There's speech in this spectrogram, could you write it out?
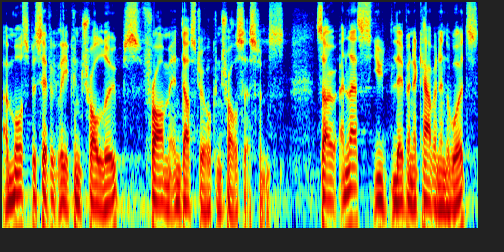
and more specifically control loops from industrial control systems. So unless you live in a cabin in the woods,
